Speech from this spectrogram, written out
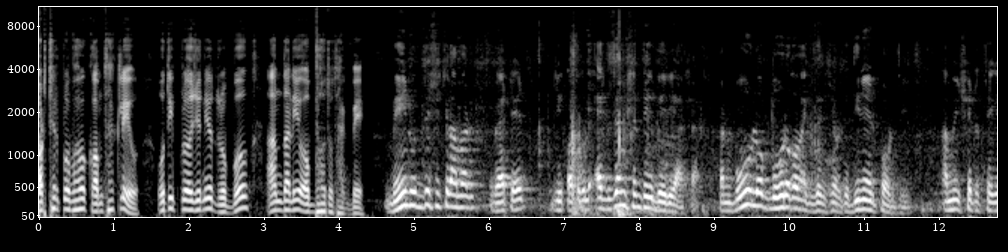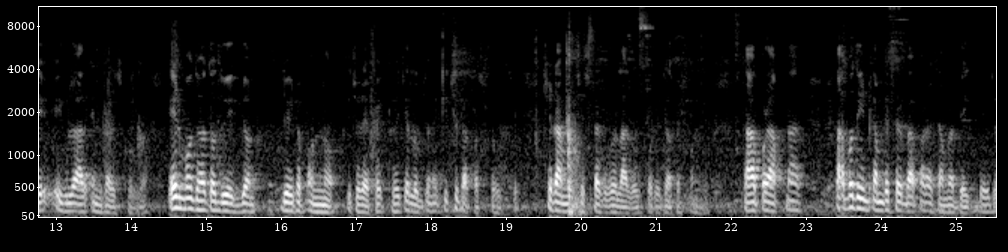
অর্থের প্রবাহ কম থাকলেও অতি প্রয়োজনীয় দ্রব্য আমদানি অব্যাহত থাকবে। মেইন উদ্দেশ্য ছিল আমার ভ্যাটের যে কতগুলো এক্সামশন থেকে বেরিয়ে আসা। কারণ বহু লোক বহু রকম এক্সামশন হচ্ছে দিনের পর দিন। আমি সেটা থেকে এগুলো আর এনকারেজ করব এর মধ্যে হয়তো দু একজন, দু একটা পণ্য কিছুর এফেক্ট হয়েছে, লোকজনের কিছুটা কষ্ট হচ্ছে। সেটা আমরা চেষ্টা করব লাগু করে যথাসম্ভব। তারপর আপনার তারপরে ইনকাম ট্যাক্সের ব্যাপার আছে, আমরা দেখব যে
